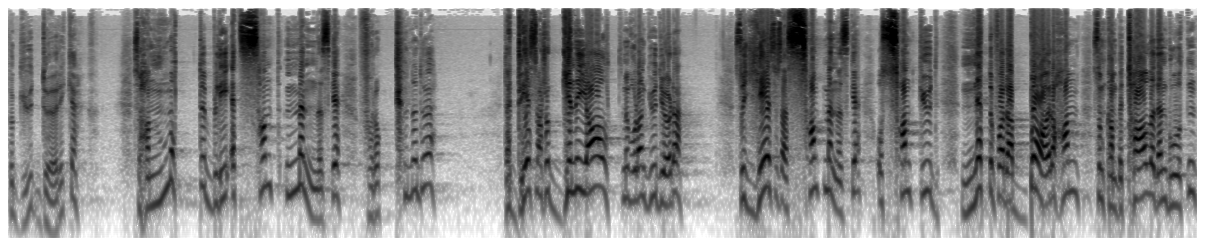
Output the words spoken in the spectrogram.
For Gud dør ikke. Så han måtte bli et sant menneske for å kunne dø. Det er det som er så genialt med hvordan Gud gjør det. Så Jesus er sant menneske og sant Gud. Nettopp for det er bare han som kan betale den boten.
